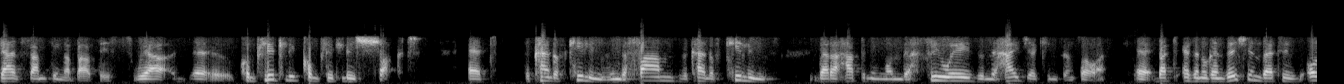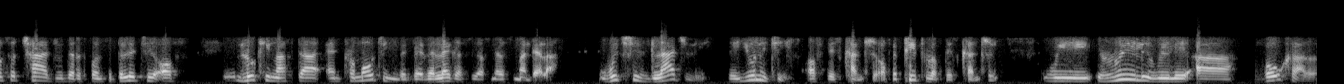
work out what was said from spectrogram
does something about this. We are uh, completely, completely shocked at the kind of killings in the farms, the kind of killings that are happening on the freeways and the hijackings and so on. Uh, but as an organization that is also charged with the responsibility of looking after and promoting the, the, the legacy of Nelson Mandela, which is largely the unity of this country, of the people of this country, we really, really are vocal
